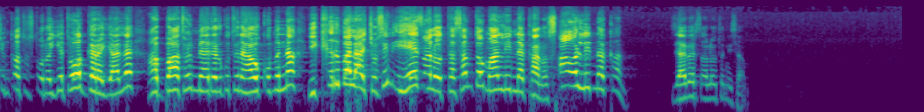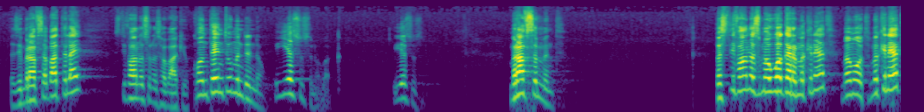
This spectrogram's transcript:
ጭንቀት ውስጥ ሆኖ እየተወገረ እያለ አባቶ የሚያደርጉትን አያውቁምና ይቅር በላቸው ሲል ይሄ ጸሎት ተሰምቶ ማን ሊነካ ነው? ሳኦል ሊነካ ነው። እግዚአብሔር ጸሎትን ይሰማ። ስለዚህ ምዕራፍ ሰባት ላይ እስጢፋኖስ ነው ሰባኪው። content ኡ ምንድን ነው? ኢየሱስ ነው። በቃ ኢየሱስ ነው። ስምንት በእስጢፋኖስ መወገር ምክንያት መሞት ምክንያት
